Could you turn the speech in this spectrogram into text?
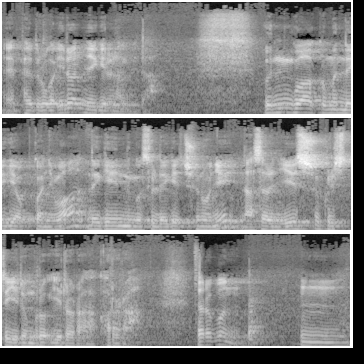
베드로가 이런 얘기를 합니다. 은과 금은 내게 없거니와 내게 있는 것을 내게 주노니 나사렛 예수 그리스도 이름으로 일어라 걸어라. 여러분, 음,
